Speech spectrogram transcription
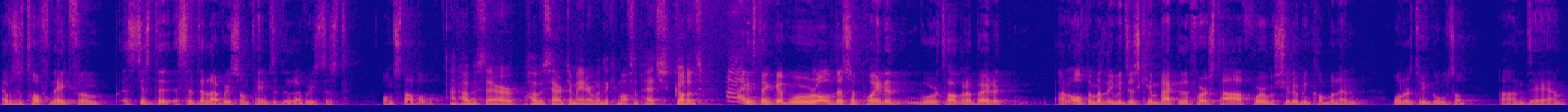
it was a tough night for them. It's just a, it's a delivery. Sometimes the delivery is just unstoppable. And how was their how was their demeanour when they came off the pitch? Got it? I think we were all disappointed. We were talking about it, and ultimately we just came back to the first half where we should have been coming in one or two goals up and um,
